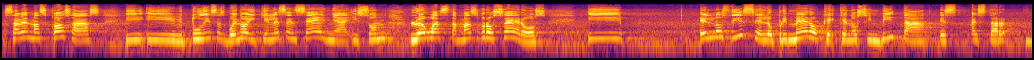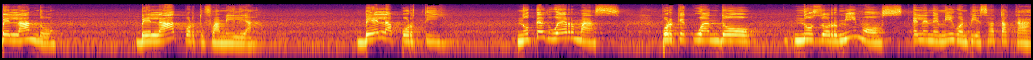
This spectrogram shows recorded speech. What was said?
saben más cosas y, tú dices, bueno, ¿y quién les enseña? Y son luego hasta más groseros. Y él nos dice, lo primero que, nos invita es a estar velando. Velad por tu familia. Vela por ti. No te duermas, porque cuando nos dormimos, el enemigo empieza a atacar.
